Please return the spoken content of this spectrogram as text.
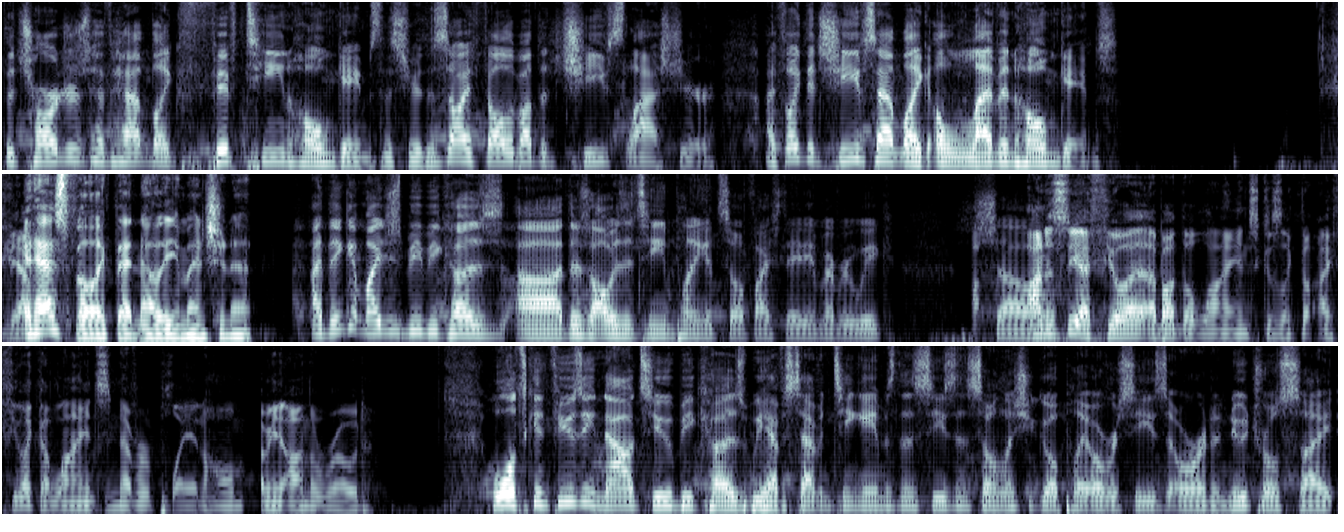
the Chargers have had like 15 home games this year? This is how I felt about the Chiefs last year. I feel like the Chiefs had like 11 home games. Yeah. It has felt like that now that you mention it. I think it might just be because uh, there's always a team playing at SoFi Stadium every week. So Honestly, I feel that about the Lions because like the, I feel like the Lions never play at home. I mean, on the road. Well, it's confusing now too because we have 17 games in the season. So unless you go play overseas or in a neutral site,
